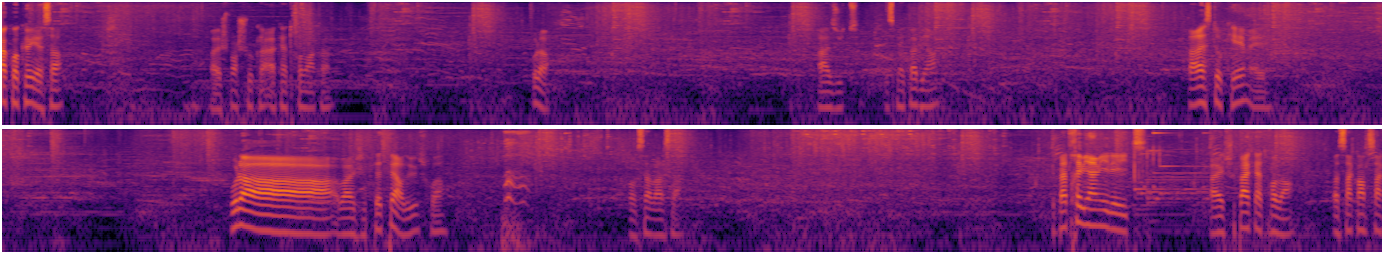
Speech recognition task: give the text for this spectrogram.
Ah, quoique, il y a ça. Ouais, je pense que je suis à 80 quand même. Oula. Ah zut, il se met pas bien. Ça reste ok, mais... Oula bah, J'ai peut-être perdu, je crois. Oh, ça va, ça. C'est pas très bien mis les hits. Ouais, je suis pas à 80. Pas 50-50.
